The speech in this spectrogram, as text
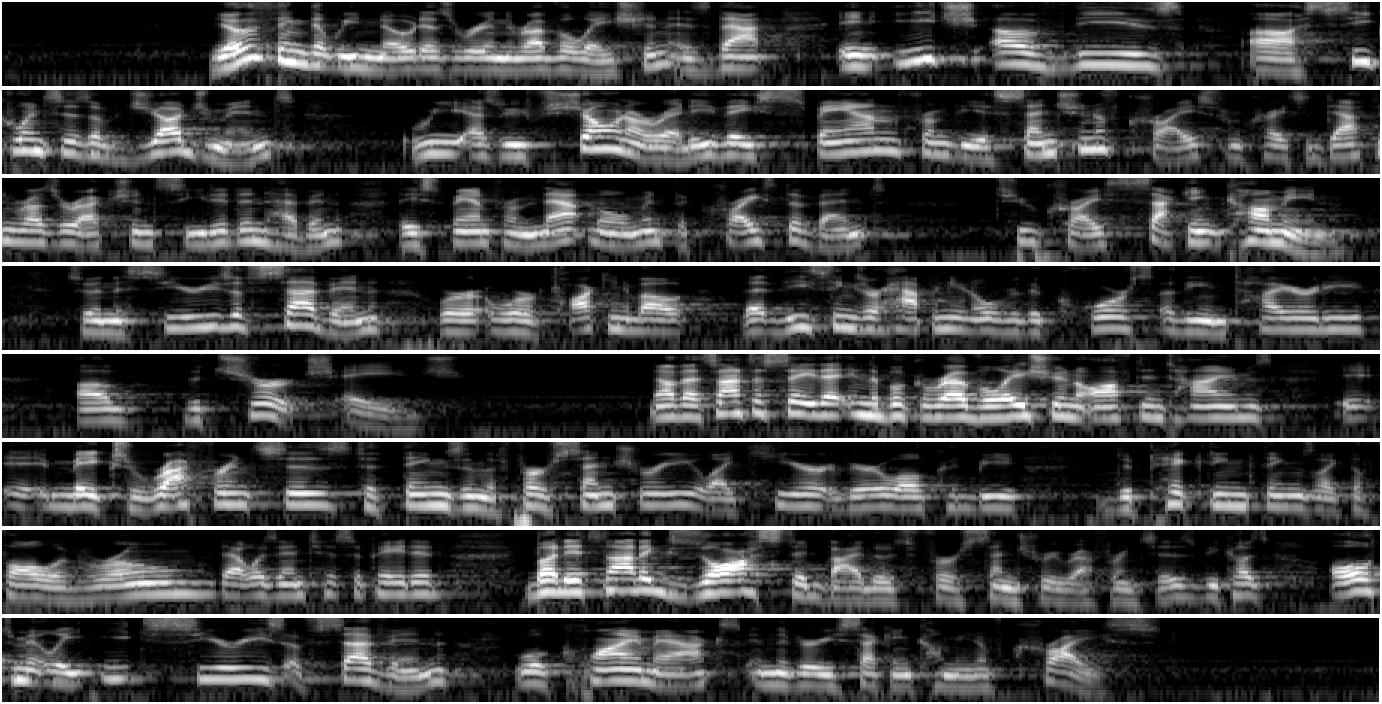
The other thing that we note as we're in the Revelation is that in each of these uh, sequences of judgment, we, as we've shown already, they span from the ascension of Christ, from Christ's death and resurrection seated in heaven. They span from that moment, the Christ event, to Christ's second coming. So, in the series of seven, we're, we're talking about that these things are happening over the course of the entirety of the church age. Now, that's not to say that in the book of Revelation, oftentimes it, it, makes references to things in the first century. Like here, it very well could be depicting things like the fall of Rome that was anticipated. But it's not exhausted by those first century references because ultimately each series of seven will climax in the very second coming of Christ.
